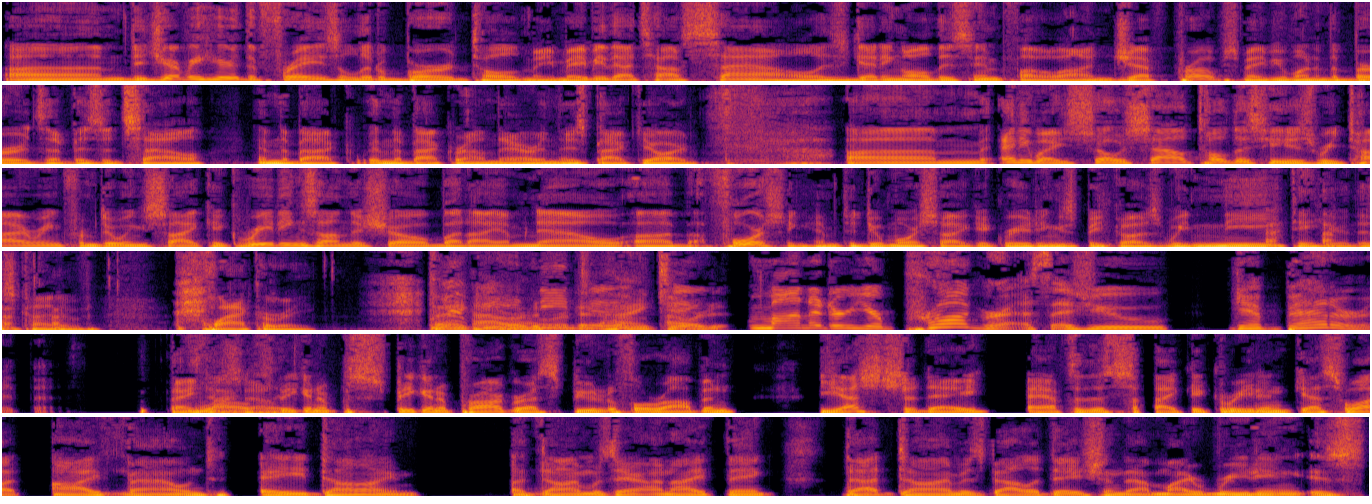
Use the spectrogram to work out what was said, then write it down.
Um, did you ever hear the phrase "a little bird told me"? Maybe that's how Sal is getting all this info on Jeff Probst. Maybe one of the birds that visits Sal in the back in the background there in his backyard. Um, anyway, so Sal told us he is retiring from doing psychic readings on the show, but I am now uh, forcing him to do more psychic readings because we need to hear this kind of quackery. Thank you. You Howard. need to, Thank you. monitor your progress as you get better at this. Thank Well, you, Sal. speaking of speaking of progress, beautiful Robin. Yesterday, after the psychic reading, guess what? I found a dime. A dime was there, and I think that dime is validation that my reading is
